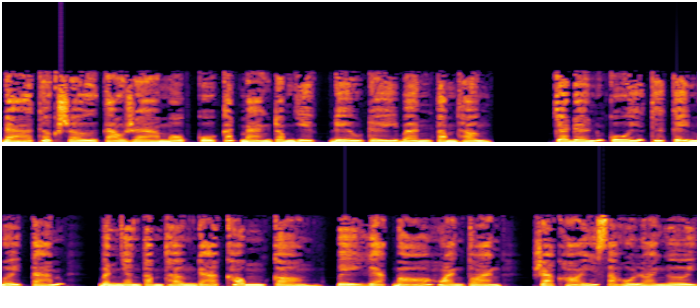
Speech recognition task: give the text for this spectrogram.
đã thực sự tạo ra một cuộc cách mạng trong việc điều trị bệnh tâm thần. Cho đến cuối thế kỷ 18, bệnh nhân tâm thần đã không còn bị gạt bỏ hoàn toàn ra khỏi xã hội loài người.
